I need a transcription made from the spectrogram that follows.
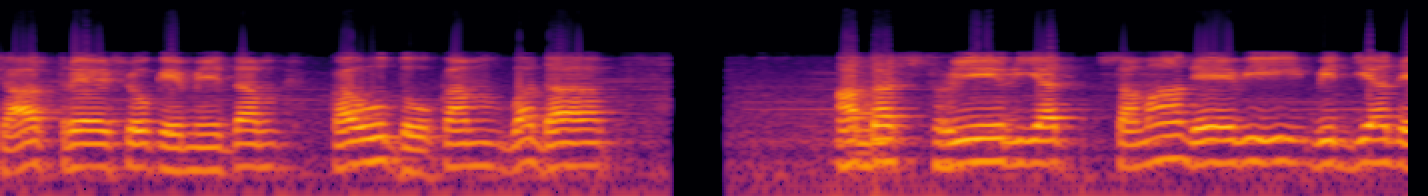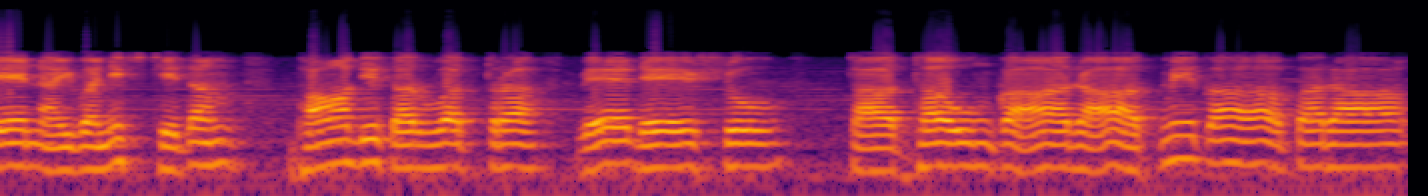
शास्त्रेषु किमिदं कौतुकं वद। अधश्रीर्यत् समादेवी विद्यते नैव निश्चितं भाति सर्वत्र वेदेषु तथौङ्कारात्मिका परा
